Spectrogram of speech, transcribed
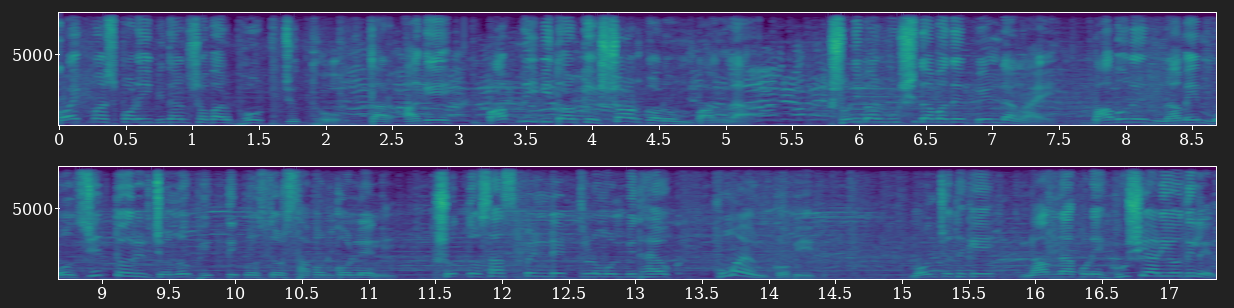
কয়েক মাস পরেই বিধানসভার ভোট যুদ্ধ তার আগে বাবরি বিতর্কে সরগরম বাংলা শনিবার মুর্শিদাবাদের বেলডাঙ্গায় বাবরের নামে মসজিদ তৈরির জন্য ভিত্তিপ্রস্তর স্থাপন করলেন সদ্য সাসপেন্ডেড তৃণমূল বিধায়ক হুমায়ুন কবির মঞ্চ থেকে নাম না করে হুঁশিয়ারিও দিলেন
